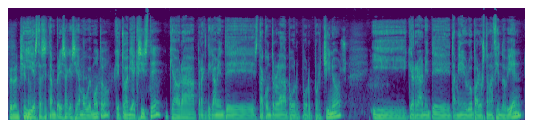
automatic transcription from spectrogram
pero en China. Y esta es esta empresa que se llama Vmoto, que todavía existe, que ahora prácticamente está controlada por, por, por chinos y que realmente también en Europa lo están haciendo bien.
